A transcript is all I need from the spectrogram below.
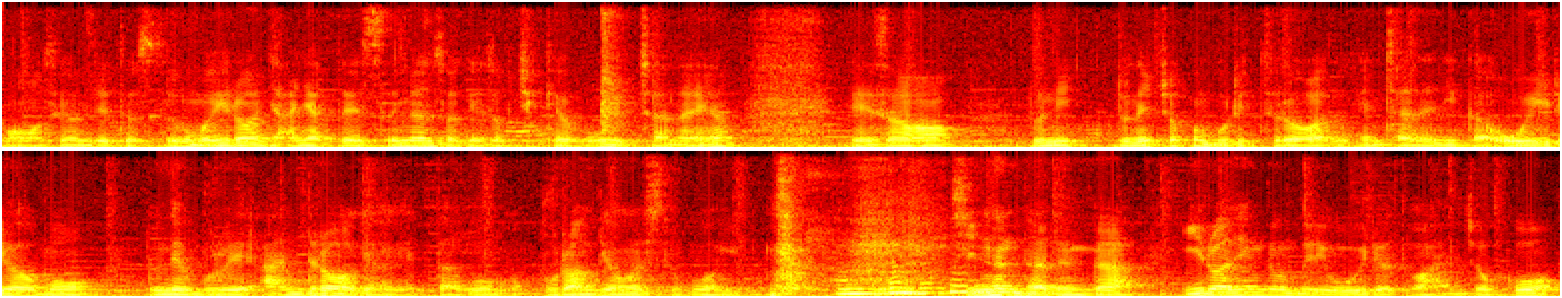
어, 세균제도 쓰고 뭐 이런 약들 쓰면서 계속 지켜보고 있잖아요. 그래서 눈이 눈에 조금 물이 들어가도 괜찮으니까 오히려 뭐 눈에 물이 안 들어가게 하겠다고 뭐 물안경을 쓰고 씻는다든가 이런 행동들이 오히려 더 안 좋고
